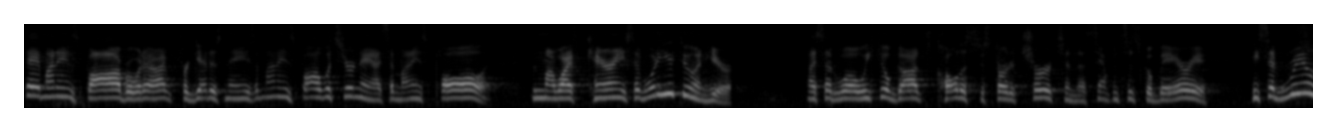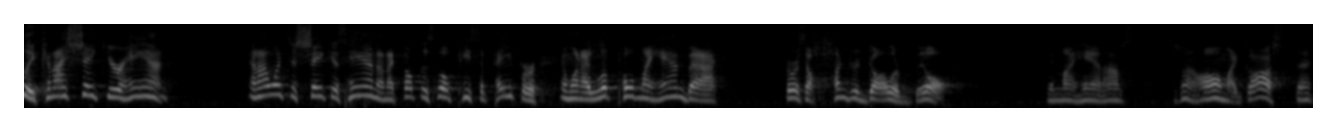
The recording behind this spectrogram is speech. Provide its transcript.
Hey, my name's Bob, or whatever. I forget his name. He said, My name's Bob. What's your name? I said, My name's Paul. And my wife, Karen. He said, What are you doing here? I said, Well, we feel God's called us to start a church in the San Francisco Bay Area. He said, Really? Can I shake your hand? And I went to shake his hand and I felt this little piece of paper. And when I looked, pulled my hand back, there was a $100 bill in my hand. I was just went, Oh my gosh, th-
